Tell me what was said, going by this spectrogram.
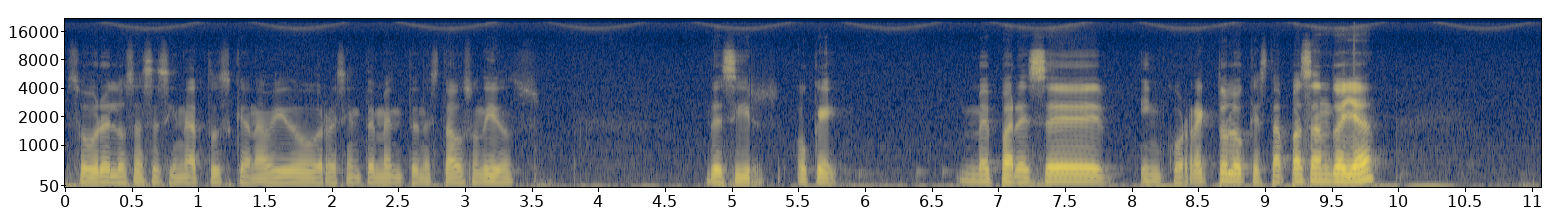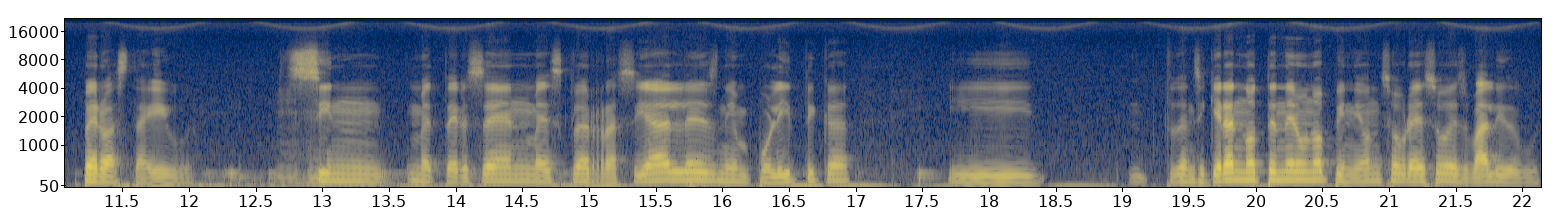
sobre los asesinatos que han habido recientemente en Estados Unidos. Decir, ok, me parece incorrecto lo que está pasando allá, pero hasta ahí, güey sin meterse en mezclas raciales ni en política y tan siquiera no tener una opinión sobre eso es válido, güey.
